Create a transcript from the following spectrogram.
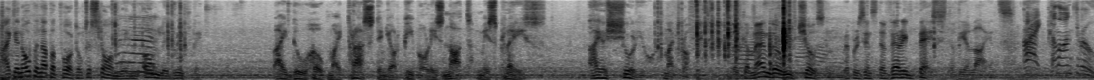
I can open up a portal to Stormwind only briefly. I do hope my trust in your people is not misplaced. I assure you, my prophet, the commander we've chosen represents the very best of the Alliance. Alright, come on through.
